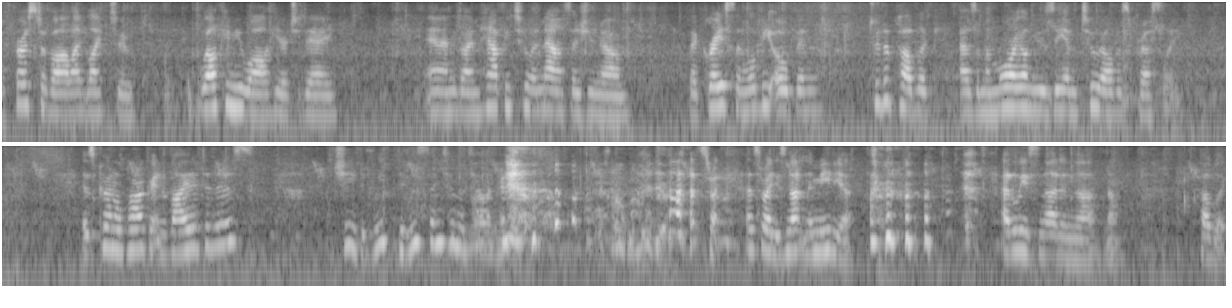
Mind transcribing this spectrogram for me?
Well, first of all, I'd like to welcome you all here today. And I'm happy to announce, as you know, that Graceland will be open to the public as a memorial museum to Elvis Presley. Is Colonel Parker invited to this? Gee, did we did we send him a telegram? He's not in the media. That's right. That's right. He's not in the media. At least not in the no public.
